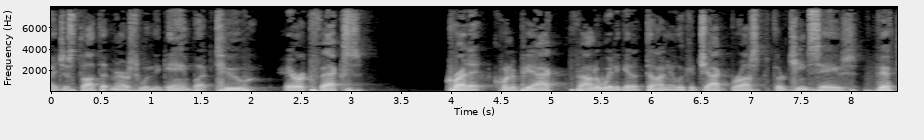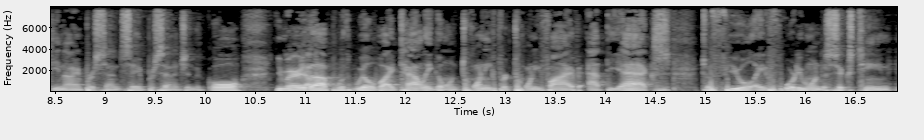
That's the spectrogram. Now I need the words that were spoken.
I just thought that Marist win the game, but two Eric Feck's credit, Quinnipiac found a way to get it done. You look at Jack Brust, 13 saves, 59% save percentage in the goal. You marry that up with Will Vitale going 20 for 25 at the X to fuel a 41 to 16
